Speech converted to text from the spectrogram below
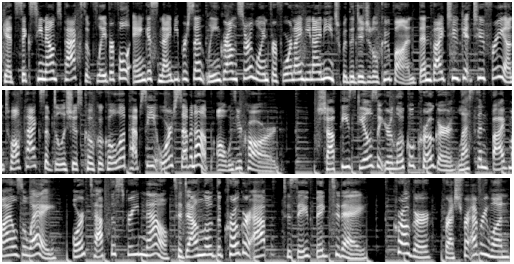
Get 16 ounce packs of flavorful Angus 90% lean ground sirloin for $4.99 each with a digital coupon. Then buy two get two free on 12 packs of delicious Coca Cola, Pepsi, or 7UP, all with your card. Shop these deals at your local Kroger, less than five miles away. Or tap the screen now to download the Kroger app to save big today. Kroger, fresh for everyone.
